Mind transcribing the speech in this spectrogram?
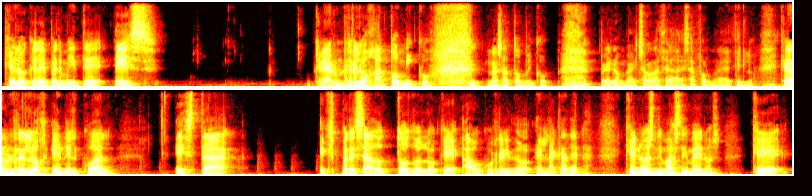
que lo que le permite es crear un reloj atómico, no es atómico, pero me ha hecho gracia esa forma de decirlo, crear un reloj en el cual está expresado todo lo que ha ocurrido en la cadena, que no es ni más ni menos que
